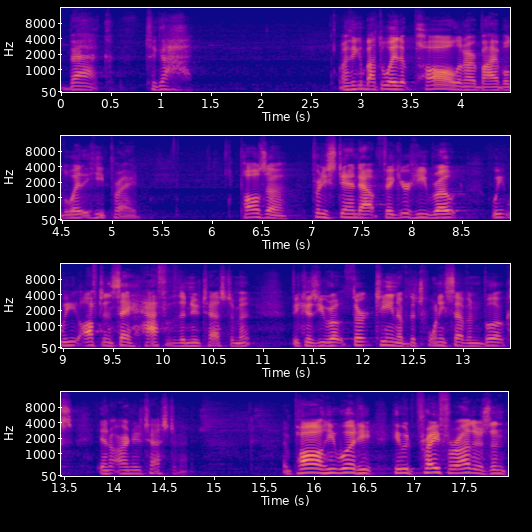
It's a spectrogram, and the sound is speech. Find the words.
back to God. When I think about the way that Paul in our Bible, the way that he prayed, Paul's a pretty standout figure. He wrote, we, we often say half of the New Testament because he wrote 13 of the 27 books in our New Testament. And Paul, he would, he, he would pray for others. And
